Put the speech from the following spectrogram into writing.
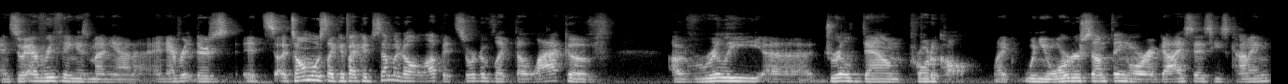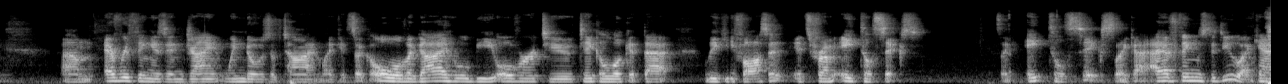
and so everything is mañana and every there's it's it's almost like if I could sum it all up, it's sort of like the lack of of really uh, drilled down protocol like when you order something or a guy says he's coming, um, everything is in giant windows of time. Like it's like, oh, well, the guy who will be over to take a look at that leaky faucet, it's from eight till six. It's like eight till six. Like I, I have things to do. I can't,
